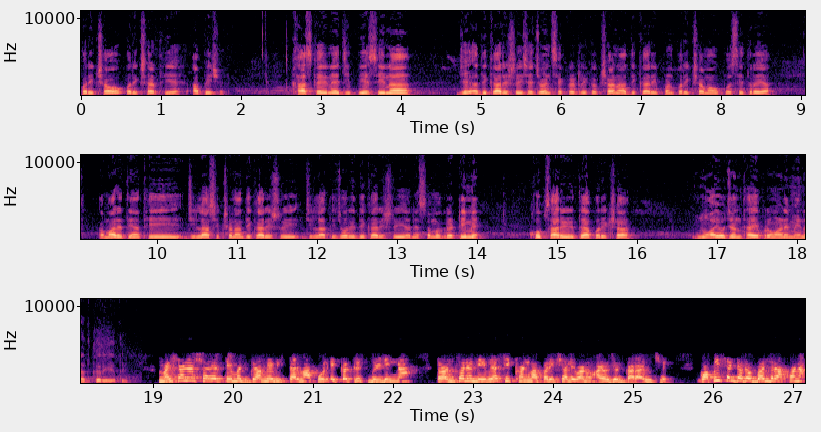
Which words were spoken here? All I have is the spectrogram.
પરીક્ષાઓ પરીક્ષાર્થીએ આપી છે. ખાસ કરીને જીપીએસસીના જે અધિકારીશ્રી છે જોઈન્ટ સેક્રેટરી કક્ષાના અધિકારી પણ પરીક્ષામાં ઉપસ્થિત રહ્યા. અમારે ત્યાંથી જિલ્લા શિક્ષણાધિકારીશ્રી, જિલ્લા તિજોરી અધિકારીશ્રી અને સમગ્ર ટીમે ખૂબ સારી રીતે આ પરીક્ષાનું આયોજન થાય એ પ્રમાણે મહેનત કરી હતી. મહેસાણા શહેર તેમજ ગ્રામ્ય વિસ્તારમાં કુલ એકત્રીસ બિલ્ડિંગના ત્રણસો ને નેવ્યાસી ખંડમાં પરીક્ષા લેવાનું આયોજન કરાયું છે. કોપી સેન્ટરો બંધ રાખવાના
